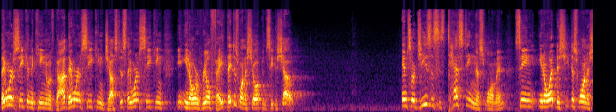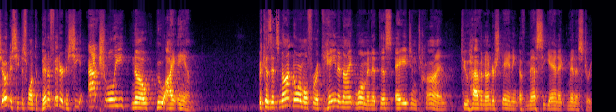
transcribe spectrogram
They weren't seeking the kingdom of God. They weren't seeking justice. They weren't seeking, you know, a real faith. They just want to show up and see the show. And so Jesus is testing this woman, seeing, you know what, does she just want to show? Does she just want the benefit? Or does she actually know who I am? Because it's not normal for a Canaanite woman at this age and time to have an understanding of messianic ministry.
